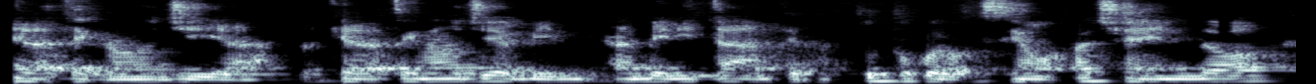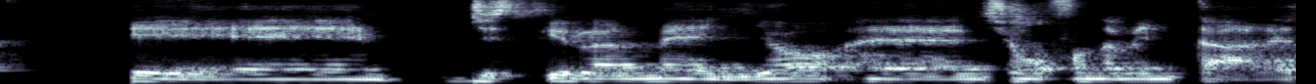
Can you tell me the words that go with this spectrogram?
è la tecnologia, perché la tecnologia è abilitante per tutto quello che stiamo facendo e gestirla al meglio è diciamo fondamentale.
